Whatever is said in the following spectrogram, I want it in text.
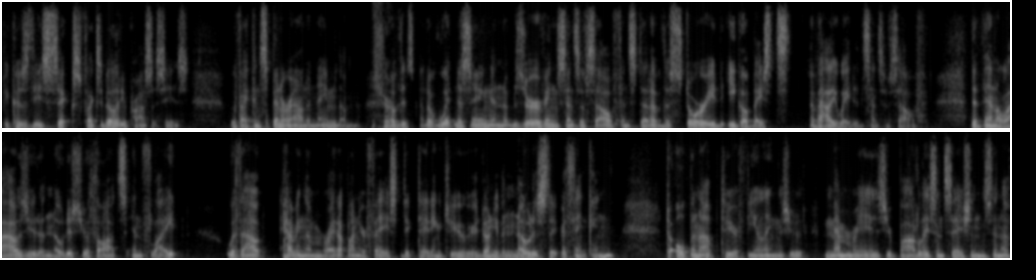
because these six flexibility processes if I can spin around and name them, sure. of this kind of witnessing and observing sense of self instead of the storied ego based evaluated sense of self that then allows you to notice your thoughts in flight without having them right up on your face dictating to you you don't even notice that you're thinking to open up to your feelings your memories your bodily sensations in a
